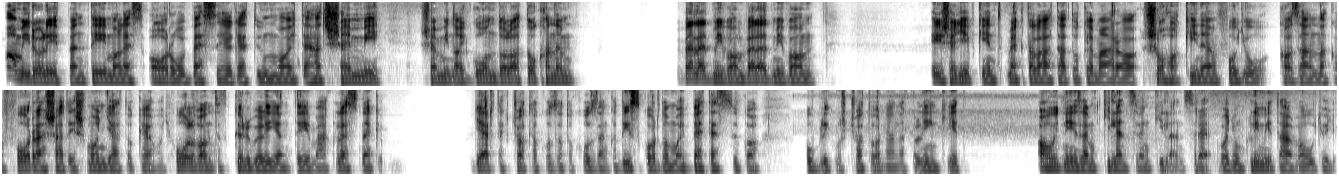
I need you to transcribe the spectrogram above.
amiről éppen téma lesz, arról beszélgetünk majd, tehát semmi, semmi nagy gondolatok, hanem veled mi van, veled mi van, és egyébként megtaláltátok-e már a soha ki nem fogyó kazánnak a forrását, és mondjátok-e, hogy hol van, tehát körülbelül ilyen témák lesznek, gyertek, csatlakozzatok hozzánk a Discordon, majd betesszük a publikus csatornának a linkjét. Ahogy nézem, 99-re vagyunk limitálva, úgyhogy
